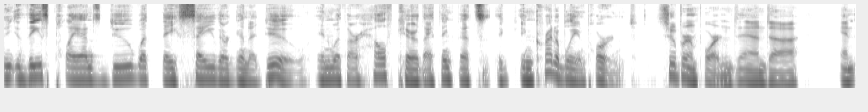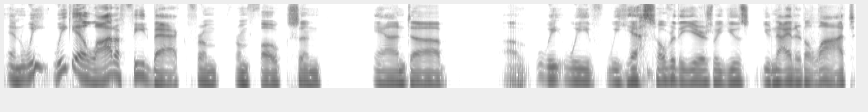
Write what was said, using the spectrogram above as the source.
these plans do what they say they're going to do. And with our healthcare, I think that's incredibly important. Super important. And, uh, and, and we, we get a lot of feedback from, from folks and, and, uh, uh, we, we've, we, yes, over the years, we used United a lot.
